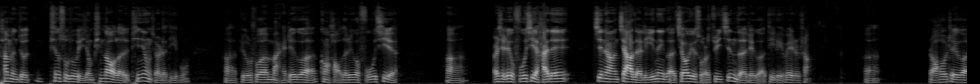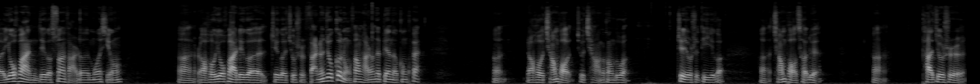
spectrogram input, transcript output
他们就拼速度已经拼到了拼硬件的地步啊，比如说买这个更好的这个服务器啊，而且这个服务器还得。尽量架在离那个交易所最近的这个地理位置上，呃，然后这个优化你这个算法的模型，啊，然后优化这个这个就是反正就各种方法让它变得更快，嗯，然后抢跑就抢的更多，这就是第一个，啊，抢跑策略，啊，它就是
